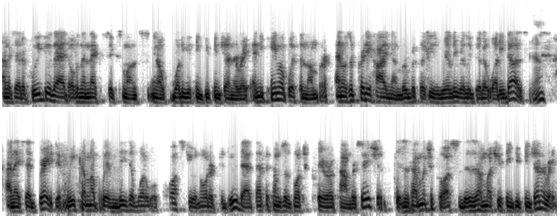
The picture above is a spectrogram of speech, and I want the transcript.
And I said, if we do that over the next six months, you know, what do you think you can generate? And he came up with a number. And it was a pretty high number because he's really, really good at what he does. Yeah. And I said, great. If we come up with these are what it will cost you in order to do that, that becomes a much clearer conversation. This is how much it costs. This is how much you think you can generate.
